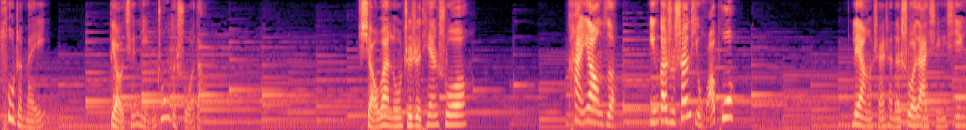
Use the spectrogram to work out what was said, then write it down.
蹙着眉，表情凝重的说道。小万龙指指天说：“看样子，应该是山体滑坡。”亮闪闪的硕大行星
